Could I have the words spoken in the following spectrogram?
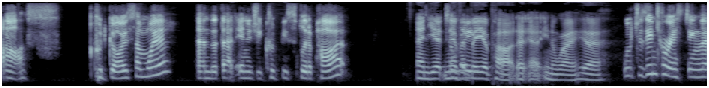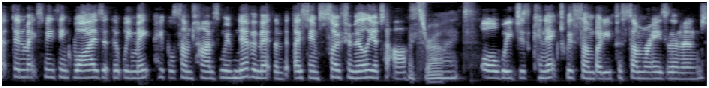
us could go somewhere, and that that energy could be split apart, and yet never leave- be apart uh, uh, in a way. Yeah. which is interesting. That then makes me think, why is it that we meet people sometimes and we've never met them, but they seem so familiar to us, That's right. or we just connect with somebody for some reason, and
